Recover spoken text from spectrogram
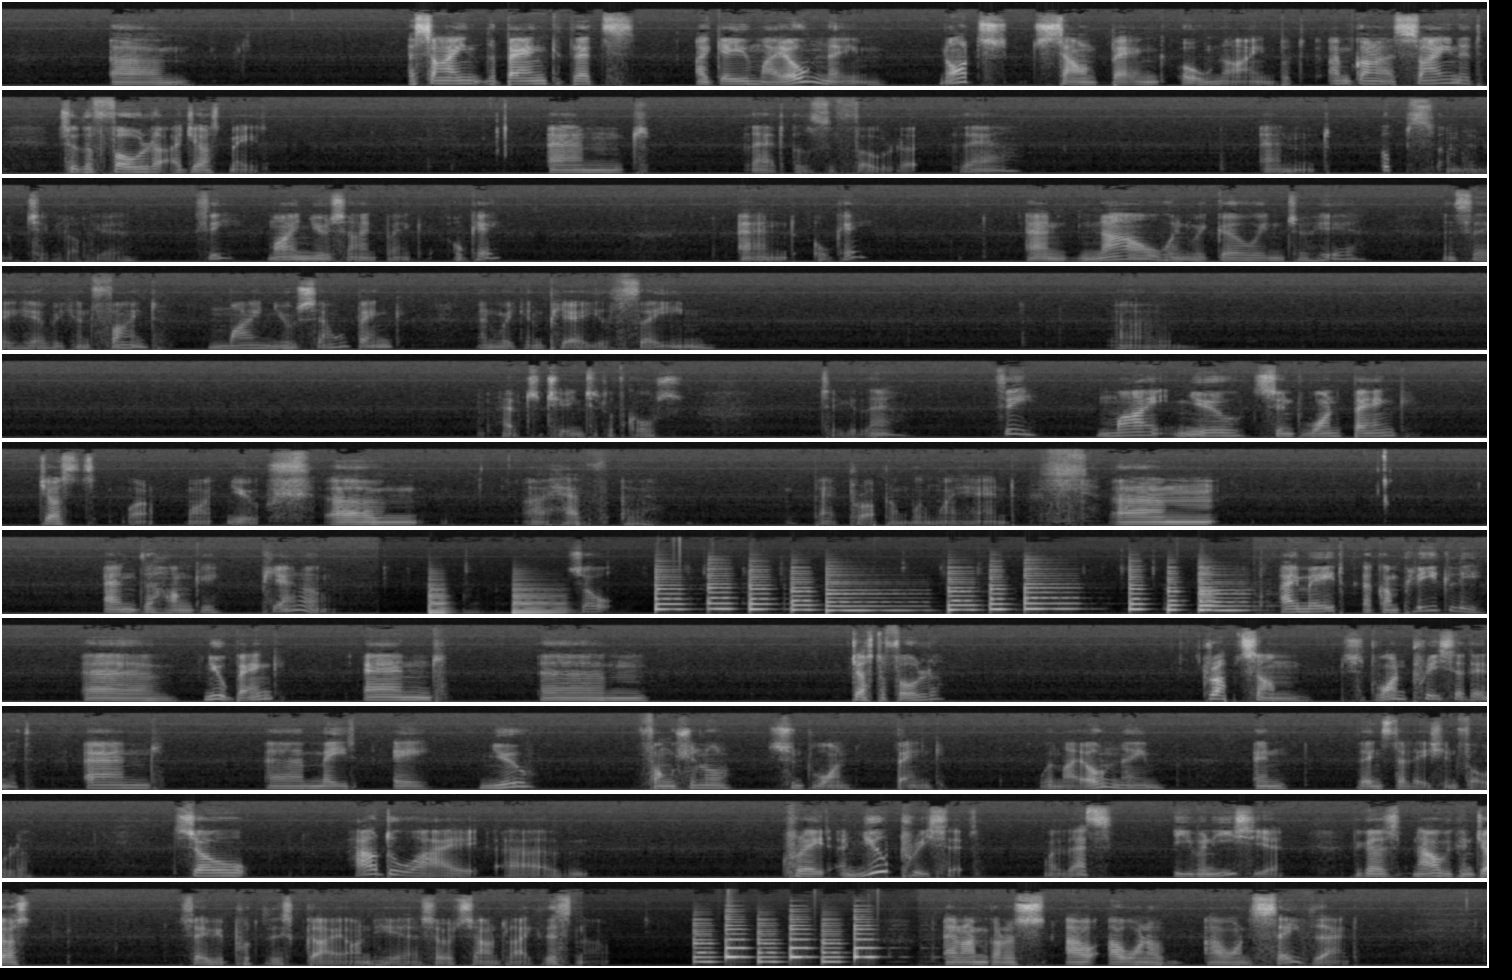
um, assign the bank that I gave my own name not soundbank 09 but I'm gonna assign it to the folder I just made. And that is the folder there. And oops I'm going to check it up here. See? My new signed bank. Okay and okay and now when we go into here and say here we can find my new sound bank and we can pair the same um, have to change it of course. Take it there. See? My new Synth 1 bank. Just well my new. Um, I have a bad problem with my hand. Um, and the Honky piano. So I made a completely uh, new bank and um, just a folder dropped some one preset in it and uh, made a new functional Synth 1 bank with my own name in the installation folder. So how do I um, create a new preset? Well that's even easier because now we can just say we put this guy on here so it sounds like this now and I'm gonna I, wanna I wanna save that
